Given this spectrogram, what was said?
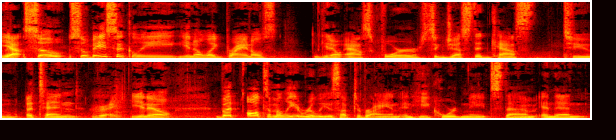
yeah. that? So so basically, you know, like Brian will, you know, ask for suggested casts to attend. Right. You know, but ultimately, it really is up to Brian, and he coordinates them. And then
